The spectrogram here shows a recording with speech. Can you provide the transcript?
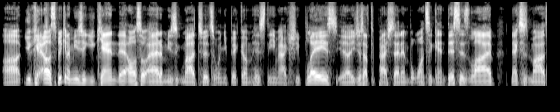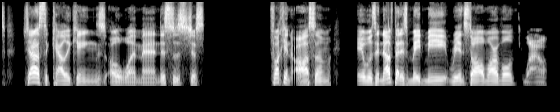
Uh, you can. Oh, speaking of music, you can also add a music mod to it. So when you pick him, his theme actually plays. Yeah, you just have to patch that in. But once again, this is live. Nexus Mods. Shout outs to Cali Kings Oh one man. This is just fucking awesome. It was enough that it's made me reinstall Marvel. Wow.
